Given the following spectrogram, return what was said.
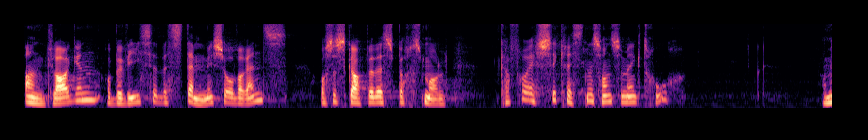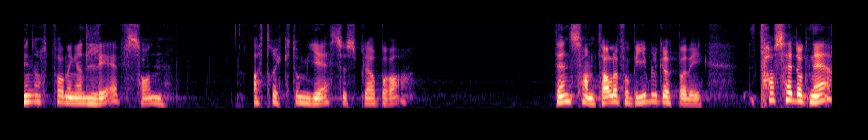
anklagen og beviset. Det stemmer ikke overens. Og så skaper det spørsmål. Hvorfor er ikke kristne sånn som jeg tror? Og Min oppfordring er lev sånn at ryktet om Jesus blir bra. Det er en samtale for bibelgruppa di. Ta Sett dere ned.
